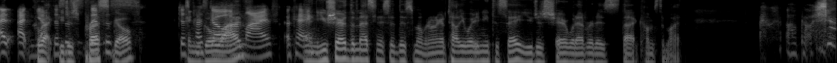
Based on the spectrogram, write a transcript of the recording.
At, at Correct. Yeah, you is, just press go. Just press go, go live, on live. Okay. And you shared the messiness of this moment. I'm not going to tell you what you need to say. You just share whatever it is that comes to mind. Oh gosh.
